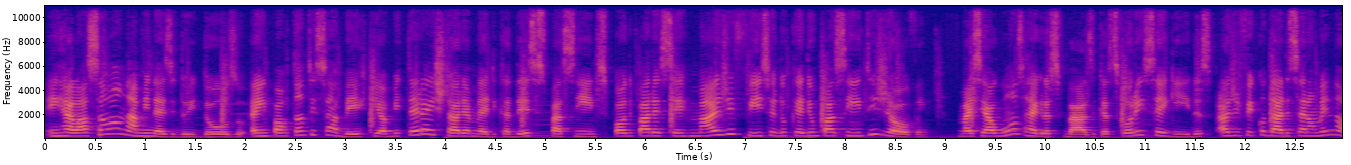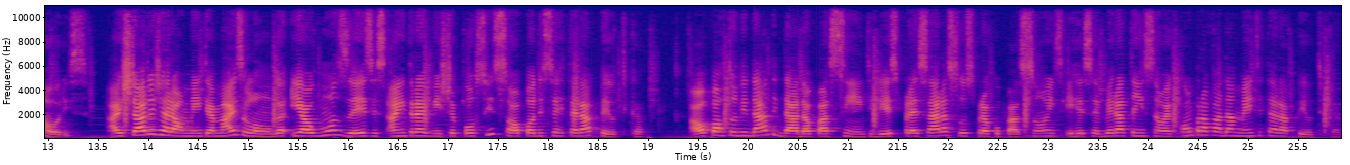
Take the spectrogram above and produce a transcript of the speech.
Em relação à anamnese do idoso, é importante saber que obter a história médica desses pacientes pode parecer mais difícil do que de um paciente jovem, mas se algumas regras básicas forem seguidas, as dificuldades serão menores. A história geralmente é mais longa e algumas vezes a entrevista por si só pode ser terapêutica. A oportunidade dada ao paciente de expressar as suas preocupações e receber atenção é comprovadamente terapêutica.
